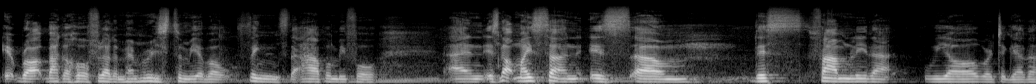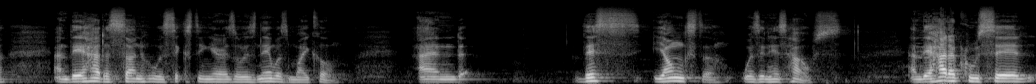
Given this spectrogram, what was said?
it brought back a whole flood of memories to me about things that happened before. And it's not my son, it's um, this family that we all were together. And they had a son who was 16 years old. His name was Michael. And this youngster was in his house. And they had a crusade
